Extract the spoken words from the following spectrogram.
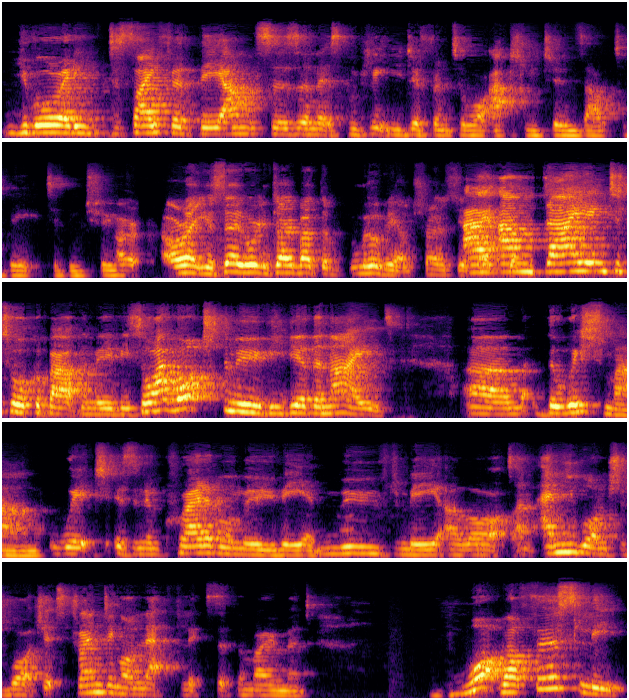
you've already deciphered the answers and it's completely different to what actually turns out to be to be true all right you said we're going to talk about the movie i'm trying to see i am dying to talk about the movie so i watched the movie the other night um, The Wish Man, which is an incredible movie. It moved me a lot, and anyone should watch. It's trending on Netflix at the moment. What? Well, firstly,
